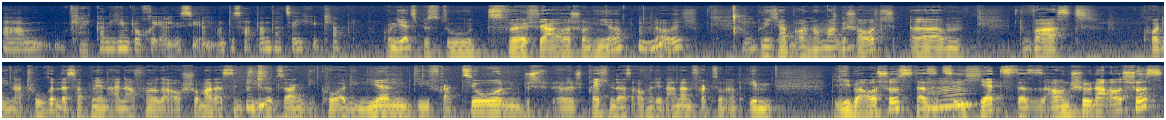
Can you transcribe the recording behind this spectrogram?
ähm, vielleicht kann ich ihn doch realisieren. Und das hat dann tatsächlich geklappt. Und jetzt bist du zwölf Jahre schon hier, mhm. glaube ich. Und ich habe auch noch mal geschaut. Ähm, du warst Koordinatorin, das hatten wir in einer Folge auch schon mal. Das sind die mhm. sozusagen, die koordinieren die Fraktionen, besprechen das auch mit den anderen Fraktionen ab im Liebeausschuss, da sitze mhm. ich jetzt. Das ist auch ein schöner Ausschuss.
